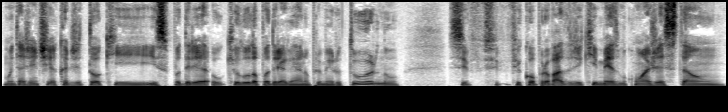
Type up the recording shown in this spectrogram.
Muita gente acreditou que isso poderia, que o Lula poderia ganhar no primeiro turno se ficou provado de que mesmo com a gestão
